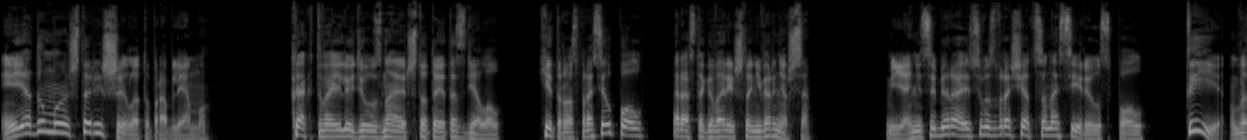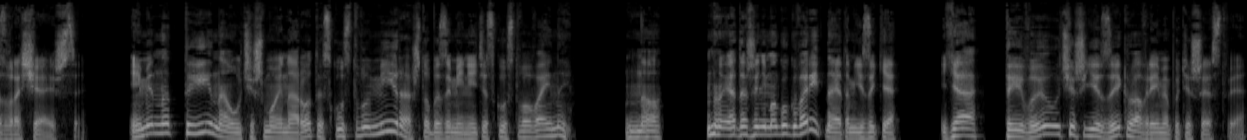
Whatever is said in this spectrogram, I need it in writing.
И я думаю, что решил эту проблему. «Как твои люди узнают, что ты это сделал?» — хитро спросил Пол, раз ты говоришь, что не вернешься. «Я не собираюсь возвращаться на Сириус, Пол. Ты возвращаешься. Именно ты научишь мой народ искусству мира, чтобы заменить искусство войны. Но... но я даже не могу говорить на этом языке. Я... Ты выучишь язык во время путешествия.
